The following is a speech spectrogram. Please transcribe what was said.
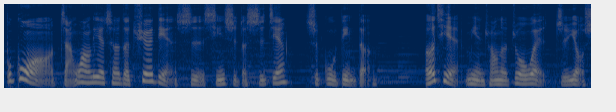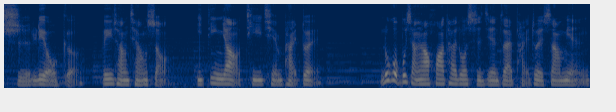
不过，展望列车的缺点是行驶的时间是固定的，而且面窗的座位只有十六个，非常抢手，一定要提前排队。如果不想要花太多时间在排队上面，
